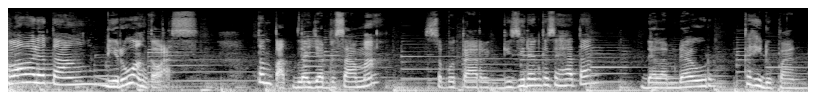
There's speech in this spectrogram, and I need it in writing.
Selamat datang di ruang kelas, tempat belajar bersama seputar gizi dan kesehatan dalam daur kehidupan.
